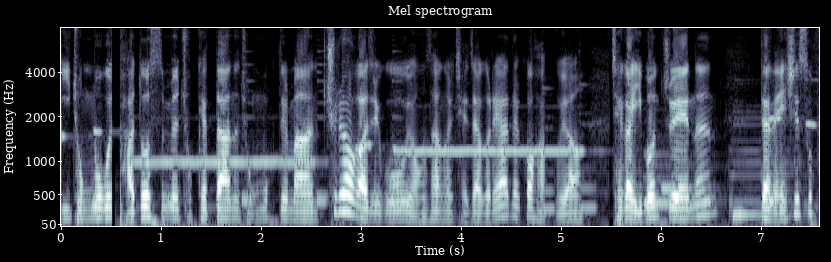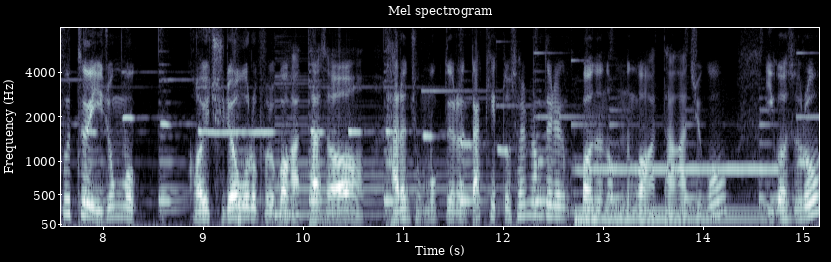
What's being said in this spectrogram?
이 종목을 봐뒀으면 좋겠다 하는 종목들만 추려가지고 영상을 제작을 해야 될 것 같고요. 제가 이번 주에는 일단 NC 소프트 이 종목 거의 주력으로 볼 것 같아서 다른 종목들은 딱히 또 설명드릴 거는 없는 것 같아가지고 이것으로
